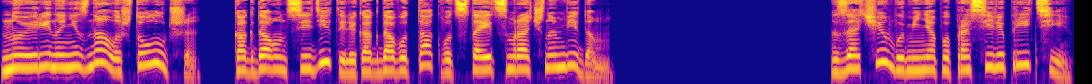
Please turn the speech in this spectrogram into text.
Но Ирина не знала, что лучше, когда он сидит или когда вот так вот стоит с мрачным видом. «Зачем вы меня попросили прийти?»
